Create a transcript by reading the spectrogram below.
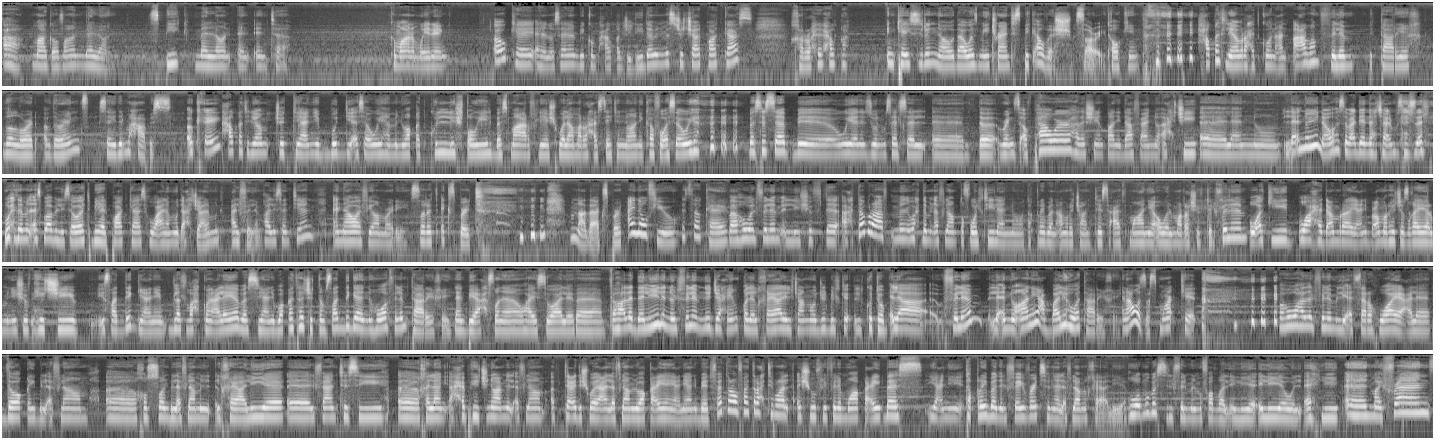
Ah, Mae govannen mellon. Speak mellon and enter. Come on, I'm waiting. okay أهلا وسهلا بكم بحلقة جديدة من Mr. Chat Podcast. خل نروح للحلقة. In case you didn't know, that was me trying to speak Elvish. Sorry, Tolkien. حلقة اليوم راح تكون عن أعظم فيلم بالتاريخ The Lord of the Rings سيد المحابس okay. حلقة اليوم كنت يعني بدي أسويها من وقت كلش طويل بس ما أعرف ليش ولا مرة حسيت إنه اني كفو أسويها. بس هسه ويا نزول مسلسل The Rings of Power. هذا الشيء انطاني دافع إنه أحكي uh, لأنه لأنه you know هسه بعدين نحكي عن المسلسل. واحدة من الأسباب اللي سويت بها البودكاست هو على مود أحكي على مود الفيلم. صار لي سنتين and now I feel I'm ready. صرت expert. I'm not that expert. I know few. It's okay. فهو الفيلم اللي شفته أعتبره من واحدة من أفلام طفولتي لأنه تقريبا عمري كان تسعة ثمانية أول مرة شفت الفيلم. وأكيد واحد عمره يعني بعمر هيك صغير من يشوف هيك شي يصدق يعني لا تضحكون علي بس يعني بوقتها كنت مصدقة إنه هو فيلم تاريخي لأن بيه أحصنة وهاي السوالف. فهذا دليل إنه الفيلم نجح ينقل الخيال اللي كان موجود بالكتب إلى فيلم لأنه أني عبالي هو تاريخي and I was a smart kid فهو هذا الفيلم اللي أثر هواية على ذوقي بالأفلام آه خصوصا بالأفلام الخيالية آه ال fantasy آه خلاني أحب هيك نوع من الأفلام أبتعد شوية عن الأفلام الواقعية يعني أنا بين فترة وفترة احتمال أشوف لي فيلم واقعي بس يعني تقريبا ال favorites هن الأفلام الخيالية. هو مو بس الفيلم المفضل إلي إلي والأهلي and my friends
